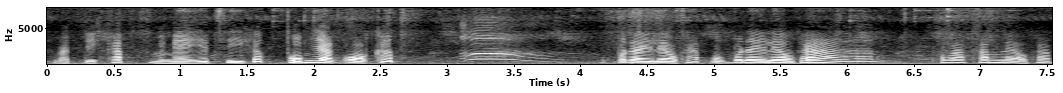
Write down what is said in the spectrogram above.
สวัสดีครับ แม่แม่เอฟซีครับ ผมอยากออกครับ บ่ได้แล้วครับ ออกบ่ได้แล้วครับเพราะว่าค่ำแล้วครับ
